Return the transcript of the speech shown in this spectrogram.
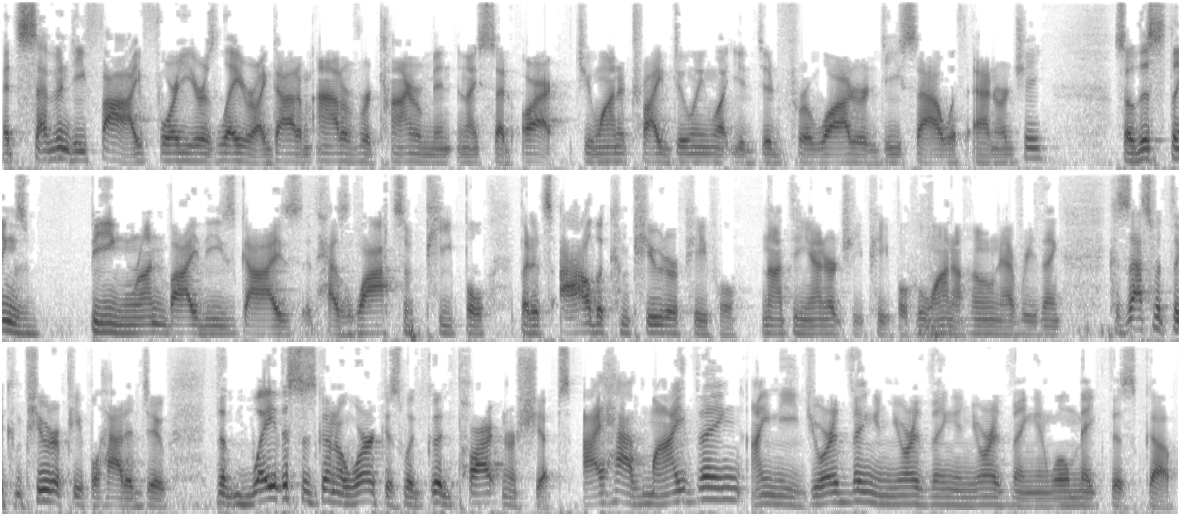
At 75, four years later, I got him out of retirement and I said, Art, do you want to try doing what you did for water desal with energy? So this thing's being run by these guys. It has lots of people, but it's all the computer people, not the energy people who want to own everything. Because that's what the computer people had to do. The way this is going to work is with good partnerships. I have my thing, I need your thing, and your thing, and your thing, and we'll make this go.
